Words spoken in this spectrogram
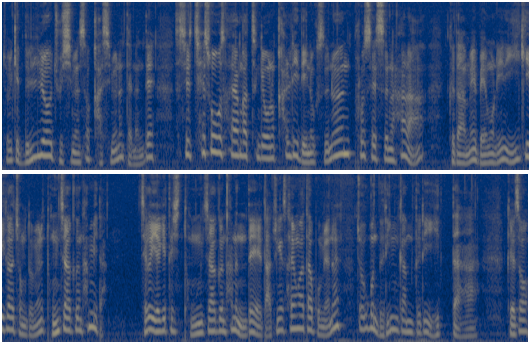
좀 이렇게 늘려 주시면서 가시면 되는데 사실 최소 사양 같은 경우는 칼리 리눅스는 프로세스는 하나 그 다음에 메모리는 2기가 정도면 동작은 합니다 제가 이야기했듯이 동작은 하는데 나중에 사용하다 보면은 조금 느린 감들이 있다. 그래서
